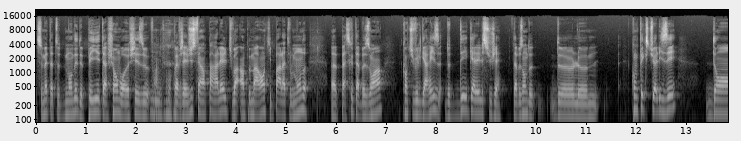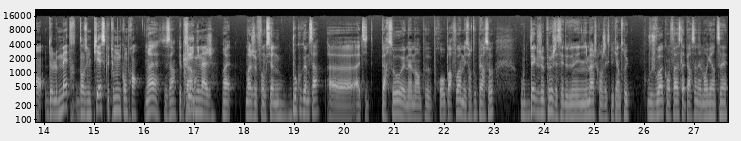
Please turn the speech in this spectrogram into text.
se mettent à te demander de payer ta chambre chez eux. Enfin, bref, j'avais juste fait un parallèle, tu vois, un peu marrant qui parle à tout le monde euh, parce que tu as besoin, quand tu vulgarises, de décaler le sujet. Tu as besoin de, de le contextualiser, dans, de le mettre dans une pièce que tout le monde comprend, Ouais, c'est ça. de créer une image. Ouais, moi je fonctionne beaucoup comme ça, euh, à titre perso et même un peu pro parfois, mais surtout perso, où dès que je peux, j'essaie de donner une image quand j'explique un truc, où je vois qu'en face la personne elle me regarde, tu sais,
